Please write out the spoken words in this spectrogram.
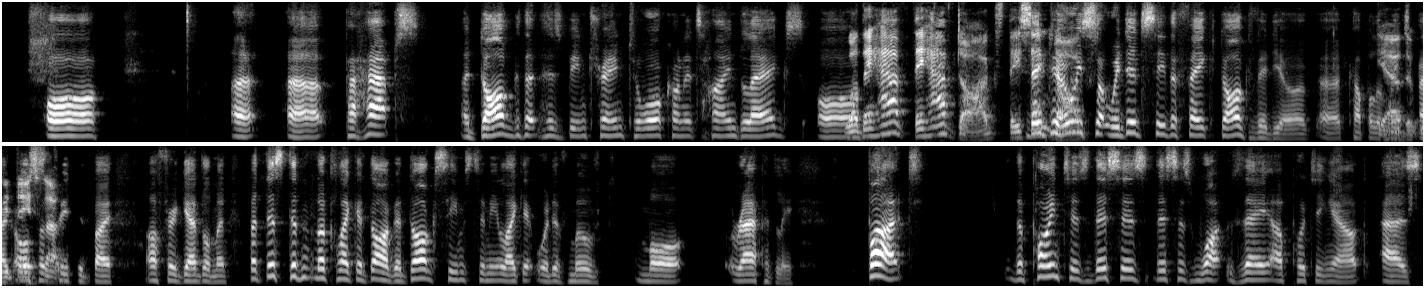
or uh, uh, perhaps a dog that has been trained to walk on its hind legs or well they have they have dogs. They they do. We saw we did see the fake dog video a, a couple of Yeah, weeks back we- also saw- tweeted by Ofir Gendelman but this didn't look like a dog. A dog seems to me like it would have moved more rapidly. But the point is this is this is what they are putting out as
